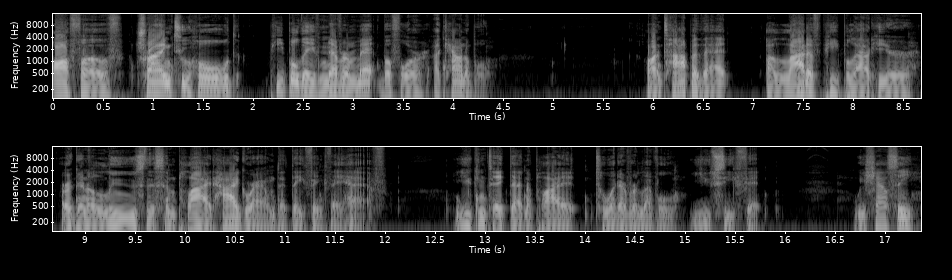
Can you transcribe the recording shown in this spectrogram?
off of trying to hold people they've never met before accountable. On top of that, a lot of people out here are going to lose this implied high ground that they think they have. You can take that and apply it to whatever level you see fit. We shall see.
